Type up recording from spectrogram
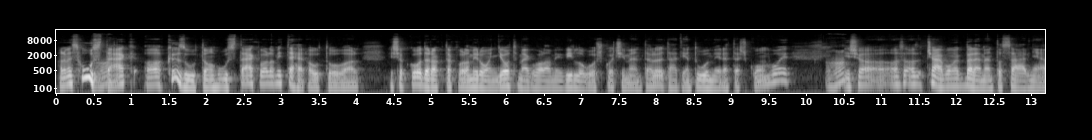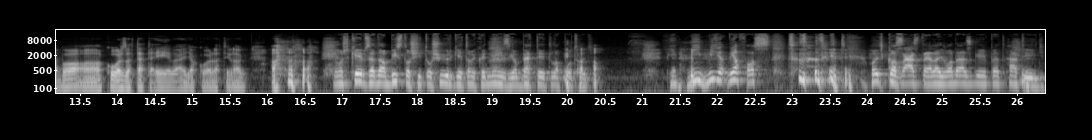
hanem ezt húzták, a közúton húzták valami teherautóval, és akkor odaraktak valami rongyot, meg valami villogós kocsi ment elő, tehát ilyen túlméretes konvoj, Aha. és a, a, a csávó meg belement a szárnyába a korza tetejével gyakorlatilag. Na most képzeld a biztosító sürgét, amikor nézi a betétlapot, ja. hogy mi, mi, mi, a, mi a fasz? Hogy kazázta el egy vadászgépet? Hát így.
